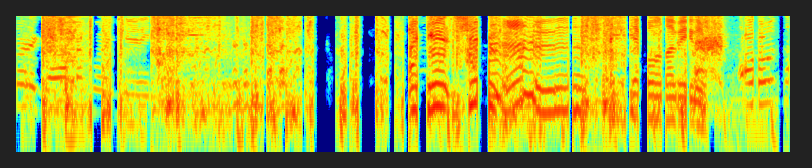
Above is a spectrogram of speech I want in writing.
I'm. I can't shoot. yeah, well, let me either. Oh, so.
